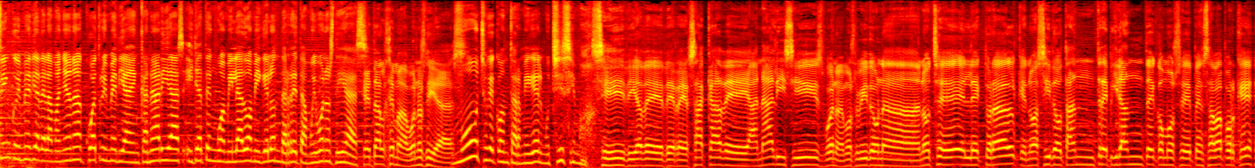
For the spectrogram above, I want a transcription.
Cinco y media de la mañana, cuatro y media en Canarias y ya tengo a mi lado a Miguel Ondarreta. Muy buenos días. ¿Qué tal, Gema? Buenos días. Mucho que contar, Miguel, muchísimo. Sí, día de, de resaca, de análisis. Bueno, hemos vivido una noche electoral que no ha sido tan trepidante como se pensaba porque...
